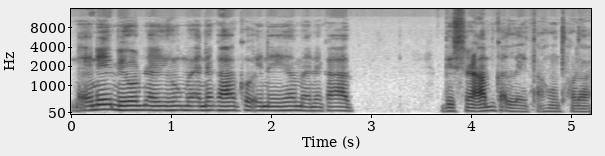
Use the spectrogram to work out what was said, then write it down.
नहीं नहीं म्यूट नहीं हूँ। मैंने कहा कोई नहीं है। मैंने कहा विश्राम कर लेता हूँ थोड़ा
